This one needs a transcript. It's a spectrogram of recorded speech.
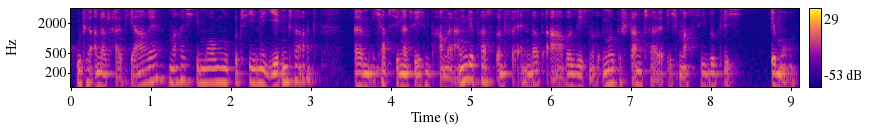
gute anderthalb Jahre, mache ich die Morgenroutine jeden Tag. Ähm, ich habe sie natürlich ein paar Mal angepasst und verändert, aber sie ist noch immer Bestandteil. Ich mache sie wirklich immer.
